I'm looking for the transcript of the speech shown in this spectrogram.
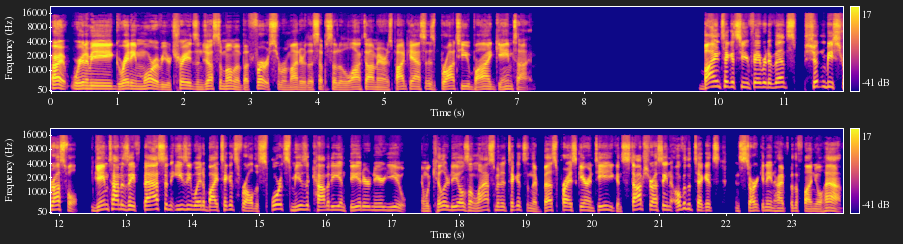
All right, we're going to be grading more of your trades in just a moment, but first, a reminder: this episode of the Locked On Mariners podcast is brought to you by Game Time. Buying tickets to your favorite events shouldn't be stressful. Game Time is a fast and easy way to buy tickets for all the sports, music, comedy, and theater near you. And with killer deals on last minute tickets and their best price guarantee, you can stop stressing over the tickets and start getting hyped for the fun you'll have.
